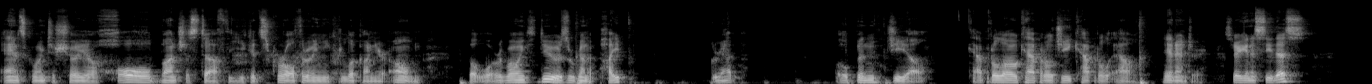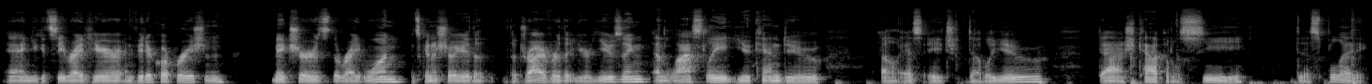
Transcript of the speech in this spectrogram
and it's going to show you a whole bunch of stuff that you could scroll through and you could look on your own. But what we're going to do is we're going to pipe grep open GL, capital O, capital G, capital L, hit enter. So you're going to see this, and you can see right here, NVIDIA Corporation, make sure it's the right one. It's going to show you the, the driver that you're using. And lastly, you can do LSHW dash capital C display.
